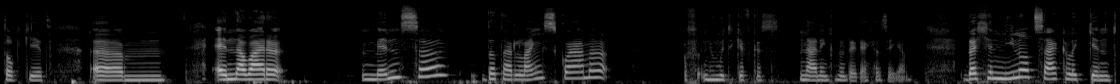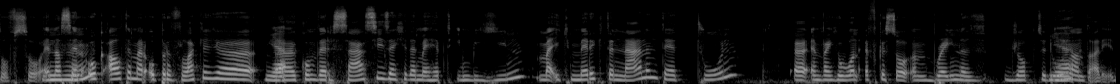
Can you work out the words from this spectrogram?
topkeet. Ehm, en dat waren mensen dat daar langskwamen of nu moet ik even nadenken hoe ik dat ga zeggen. Dat je niet noodzakelijk kent of zo. En dat zijn Mhm. ook altijd maar oppervlakkige Ja. eh, conversaties dat je daarmee hebt in het begin. Maar ik merkte na een tijd toen, eh, en van gewoon even zo een brainless job te doen, Ja. want allee,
